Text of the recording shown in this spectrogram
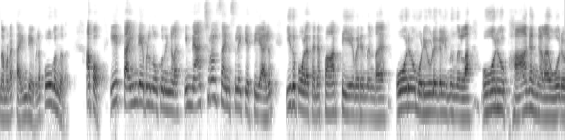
നമ്മുടെ ടൈം ടേബിൾ പോകുന്നത്. അപ്പോൾ ഈ ടൈം ടേബിൾ നോക്കൂ നിങ്ങൾ ഈ നാച്ചുറൽ സയൻസിലേക്ക് എത്തിയാലും ഇതുപോലെ തന്നെ പാർട്ട് എ വരുന്നുണ്ട്. ഓരോ മൊഡ്യൂളുകളിൽ നിന്നുള്ള ഓരോ ഭാഗങ്ങൾ ഓരോ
